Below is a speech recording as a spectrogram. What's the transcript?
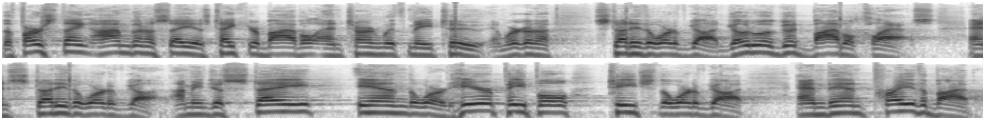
the first thing I'm going to say is take your Bible and turn with me too. And we're going to study the Word of God. Go to a good Bible class and study the Word of God. I mean, just stay in the Word. Hear people teach the Word of God. And then pray the Bible.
